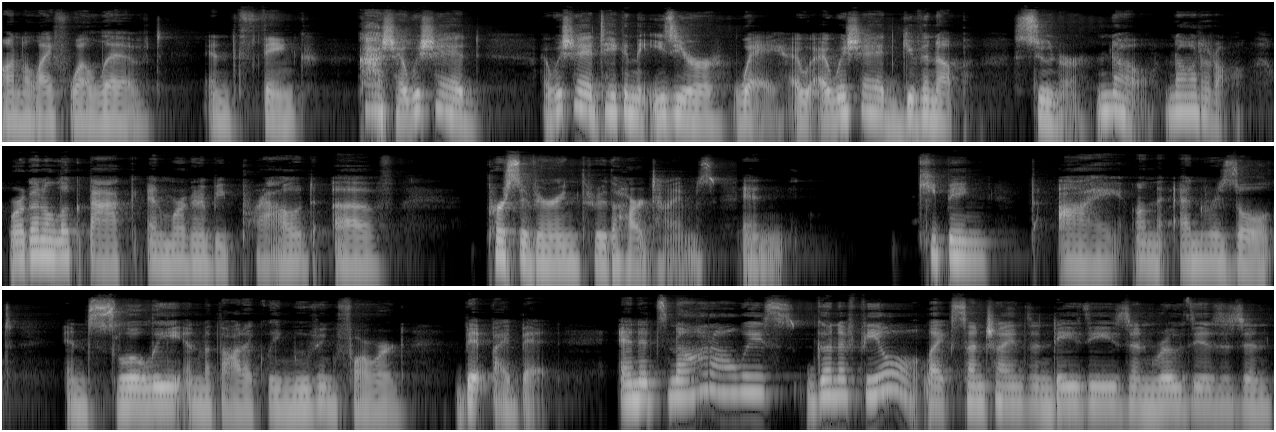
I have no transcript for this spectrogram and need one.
on a life well lived and think, gosh, I wish I had, I wish I had taken the easier way. I, I wish I had given up sooner. No, not at all. We're going to look back and we're going to be proud of persevering through the hard times and keeping the eye on the end result and slowly and methodically moving forward bit by bit. And it's not always going to feel like sunshines and daisies and roses and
